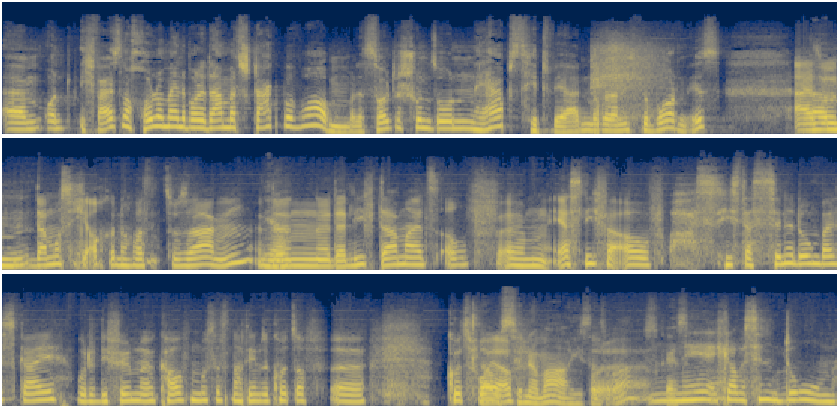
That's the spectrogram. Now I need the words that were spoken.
Ähm, und ich weiß noch, Hollow Man wurde damals stark beworben. Das sollte schon so ein Herbsthit werden, was er dann nicht geworden ist. Also ähm, da muss ich auch noch was zu sagen, ja. denn äh, der lief damals auf, ähm, erst lief er auf, oh, hieß das Cinedome bei Sky, wo du die Filme kaufen musstest, nachdem sie kurz auf, äh, kurz ich vorher glaube, auf... Cinema hieß das, oder? Äh, nee, ich glaube Cinedome.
